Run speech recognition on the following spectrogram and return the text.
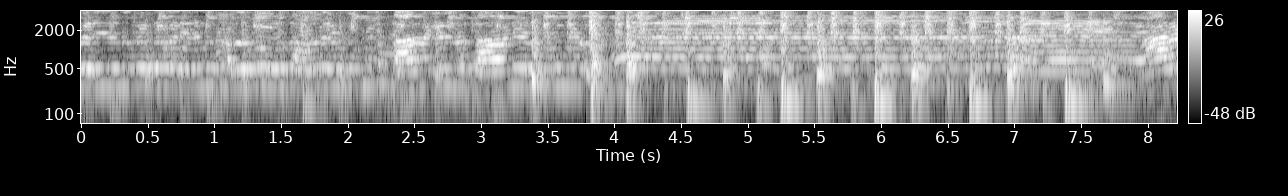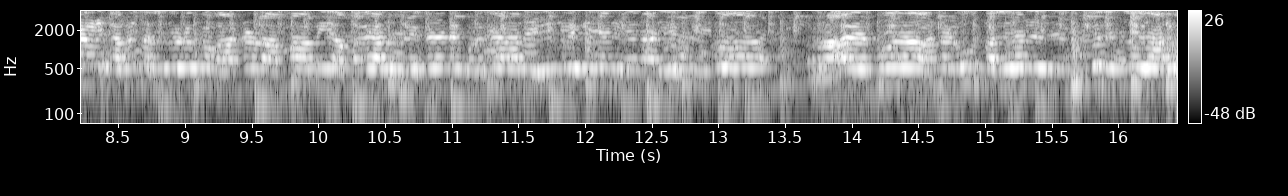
పెరిగిండు సాధన సాధన మాట్లాడు. అమ్మ మీ అమ్మగారు ఎక్కడంటే కొడుకా చరిత్రకి అని ఏనాడు చెప్పిందో రాయపోదా అన్నాడు. తల్లిదండ్రులు తీసుకొని ఉన్నాడు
